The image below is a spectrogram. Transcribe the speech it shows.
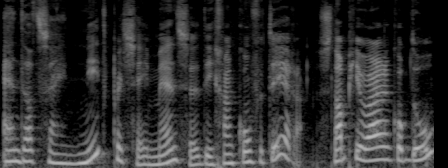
En dat zijn niet per se mensen die gaan converteren. Snap je waar ik op doel?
